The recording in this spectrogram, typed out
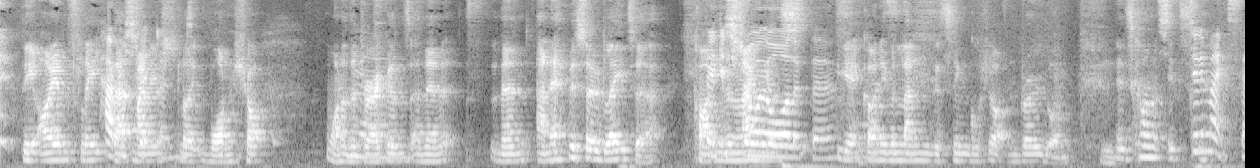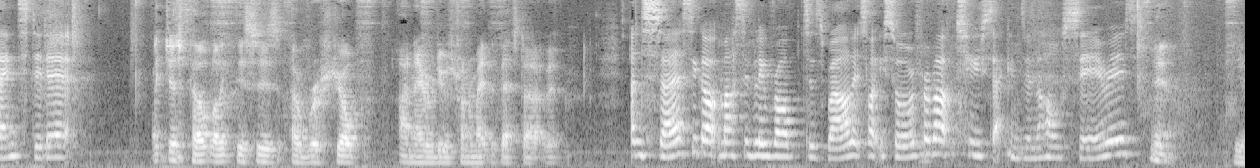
the Iron Fleet Harry that managed like one shot one of the Yeah. dragons, and then then an episode later can't They even destroy land a all s- of them. Yeah, can't even land a single shot on Drogon. It's kind of it's Didn't make sense, did it? it just felt like this is a rush job, and everybody was trying to make the best out of it. And Cersei got massively robbed as well. It's like you saw her for about two seconds in the whole series. Yeah. Yeah.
